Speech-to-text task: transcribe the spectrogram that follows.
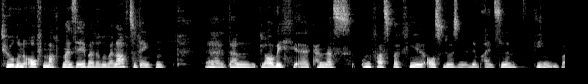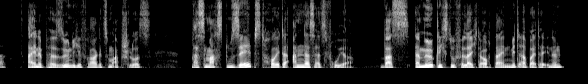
Türen aufmacht, mal selber darüber nachzudenken, äh, dann glaube ich, äh, kann das unfassbar viel auslösen in dem Einzelnen gegenüber. Eine persönliche Frage zum Abschluss. Was machst du selbst heute anders als früher? Was ermöglichst du vielleicht auch deinen MitarbeiterInnen,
